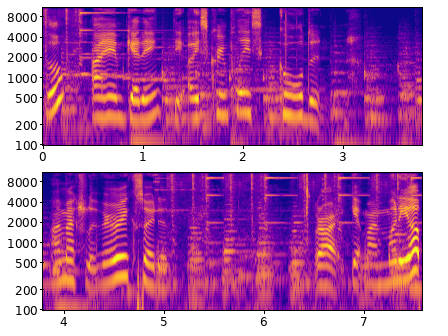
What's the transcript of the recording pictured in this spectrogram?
though, I am getting the ice cream place golden. I'm actually very excited. All right, get my money up.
